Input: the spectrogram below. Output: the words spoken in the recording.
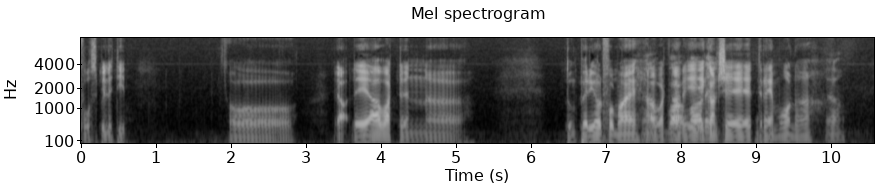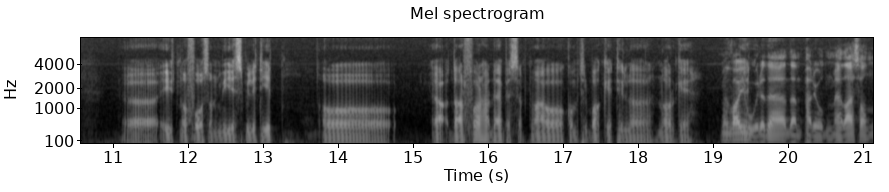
få spilletid. Og ja, det har vært en uh, tung periode for meg. Jeg har vært hva- der i kanskje tre måneder Ja. uh, uten å få sånn mye spilletid. Og ja, derfor hadde jeg bestemt meg å komme tilbake til uh, Norge. Men hva gjorde det, den perioden med deg sånn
